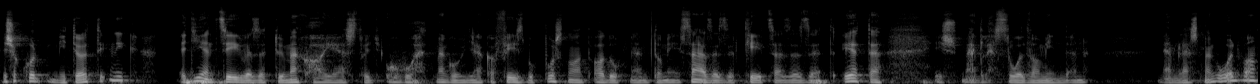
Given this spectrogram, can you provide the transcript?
És akkor mi történik? Egy ilyen cégvezető meghallja ezt, hogy ó, hát megoldják a Facebook posztomat, adok nem tudom én 100 ezer, 200 ezer érte, és meg lesz oldva minden. Nem lesz megoldva,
